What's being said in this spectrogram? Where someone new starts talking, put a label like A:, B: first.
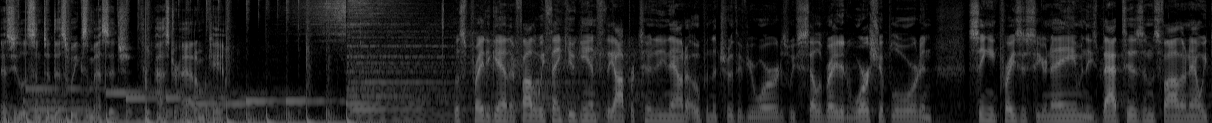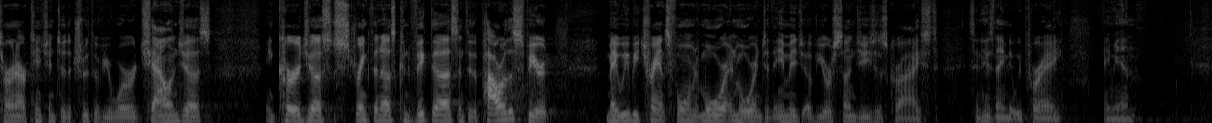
A: as you listen to this week's message from Pastor Adam Camp.
B: Let's pray together. Father, we thank you again for the opportunity now to open the truth of your word as we've celebrated worship, Lord, and singing praises to your name and these baptisms. Father, now we turn our attention to the truth of your word. Challenge us, encourage us, strengthen us, convict us, and through the power of the Spirit, May we be transformed more and more into the image of your Son, Jesus Christ. It's in his name that we pray. Amen.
